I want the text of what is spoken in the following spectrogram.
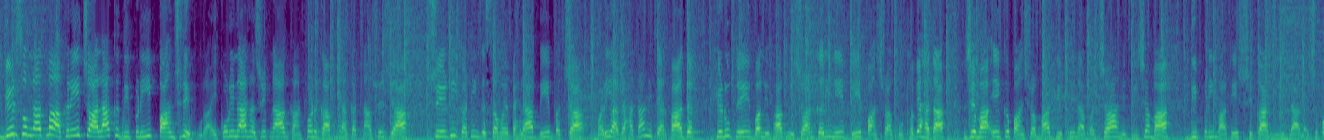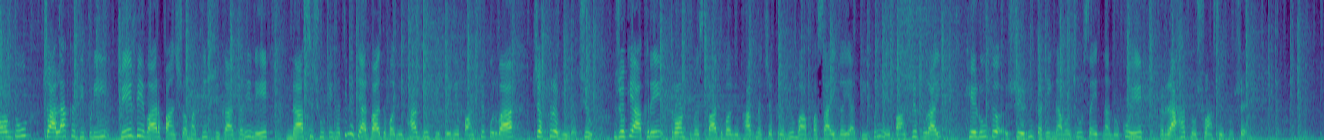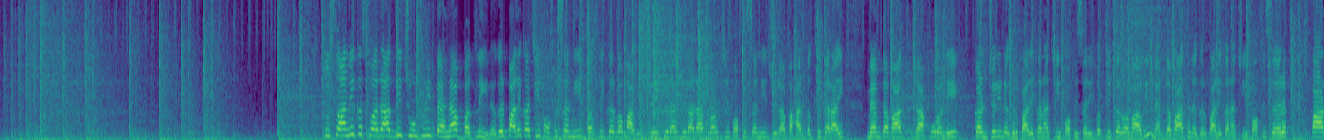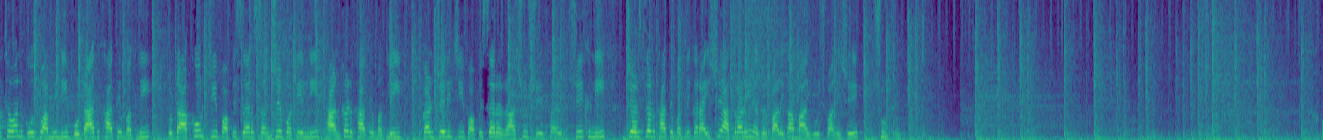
ગીર સોમનાથમાં આખરે ચાલાક દીપડી પાંજરે પુરાઈ કોડીનાર નજીકના ગાંઠવડ ગામની આ ઘટના છે જ્યાં શેરડી કટિંગ સમય પહેલા બે બચ્ચા મળી આવ્યા હતા અને ત્યારબાદ ખેડૂતે વન વિભાગની જાણ કરીને બે પાંજરા ગોઠવ્યા હતા, જેમાં એક પાંજરામાં દીપડીના બચ્ચા અને બીજામાં દીપડી માટે શિકારની લાલચ. પરંતુ ચાલાક દીપડી બે બે વાર પાંજરામાંથી શિકાર કરીને નાસી છૂટી હતી ને ત્યારબાદ વન વિભાગે દીપડીને પાંજરે પૂરવા ચક્રવ્યૂહ રચ્યું જોકે આખરે ત્રણ દિવસ બાદ વન વિભાગના ચક્રવ્યૂહમાં ફસાઈ ગઈ આ દીપડીને પાંજરે પુરાઈ ખેડૂત શેરડી કટિંગના મજૂર સહિતના લોકોએ રાહતનો શ્વાસ લીધો છે. તો સ્થાનિક સ્વરાજની ચૂંટણી પહેલા બદલી નગરપાલિકા ચીફ ઓફિસરની બદલી કરવામાં આવી છે. ખેડા જિલ્લાના ત્રણ ચીફ ઓફિસરની જિલ્લા બહાર બદલી કરાઈ. મહેમદાબાદ ડાકોર અને કણજરી નગરપાલિકાના ચીફ ઓફિસરની બદલી કરવામાં આવી. મહેમદાબાદ નગરપાલિકાના ચીફ ઓફિસર પાર્થવન ગોસ્વામીની બોટાદ ખાતે બદલી. તો ડાકોર ચીફ ઓફિસર સંજય પટેલની થાનગઢ ખાતે બદલી. કણચેરી ચીફ ઓફિસર રાજુ શેખની જસદણ ખાતે બદલી કરાઈ છે. આ ત્રણેય નગરપાલિકામાં યોજવાની છે ચૂંટણી.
